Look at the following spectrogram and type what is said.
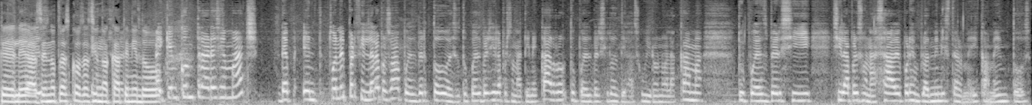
Que le hacen otras cosas y uno acá teniendo... Hay que encontrar ese match en, tú en el perfil de la persona puedes ver todo eso. Tú puedes ver si la persona tiene carro, tú puedes ver si los deja subir o no a la cama, tú puedes ver si, si la persona sabe, por ejemplo, administrar medicamentos,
